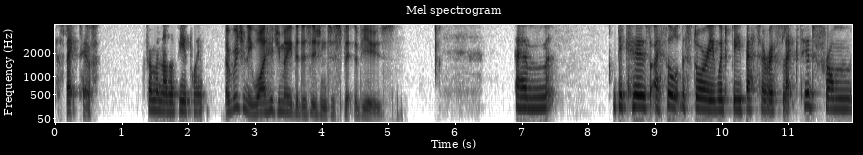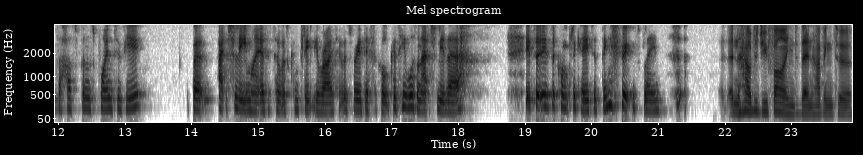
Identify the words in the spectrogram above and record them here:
perspective, from another viewpoint. Originally, why had you made the decision to split the views? Um, because I thought the story would be better reflected from the husband's point of view. But actually, my editor was completely right. It was very difficult because he wasn't actually there. it's a, it's a complicated thing to explain. And how did you find then having to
